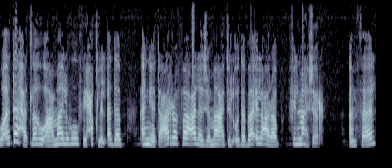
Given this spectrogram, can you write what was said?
وأتاحت له أعماله في حقل الأدب أن يتعرف على جماعة الأدباء العرب في المهجر. أمثال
